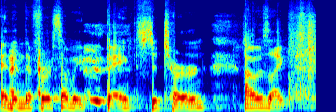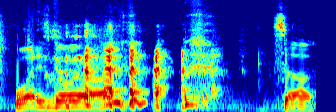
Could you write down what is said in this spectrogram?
And then the first time we banked to turn, I was like, "What is going on?" so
